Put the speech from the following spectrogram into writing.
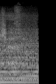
started.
